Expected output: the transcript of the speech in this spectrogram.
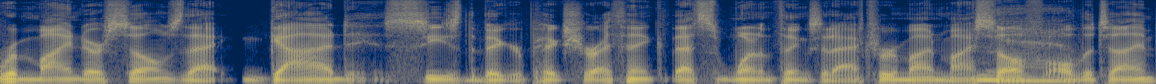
remind ourselves that God sees the bigger picture. I think that's one of the things that I have to remind myself Yeah. all the time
